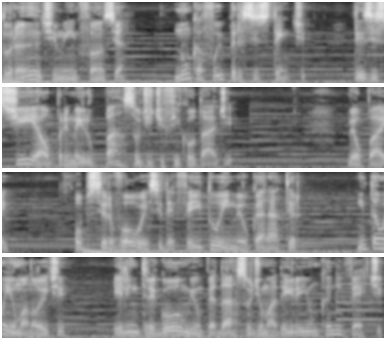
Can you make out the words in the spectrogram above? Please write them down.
Durante minha infância, nunca fui persistente. Desisti ao primeiro passo de dificuldade. Meu pai observou esse defeito em meu caráter, então, em uma noite, ele entregou-me um pedaço de madeira e um canivete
